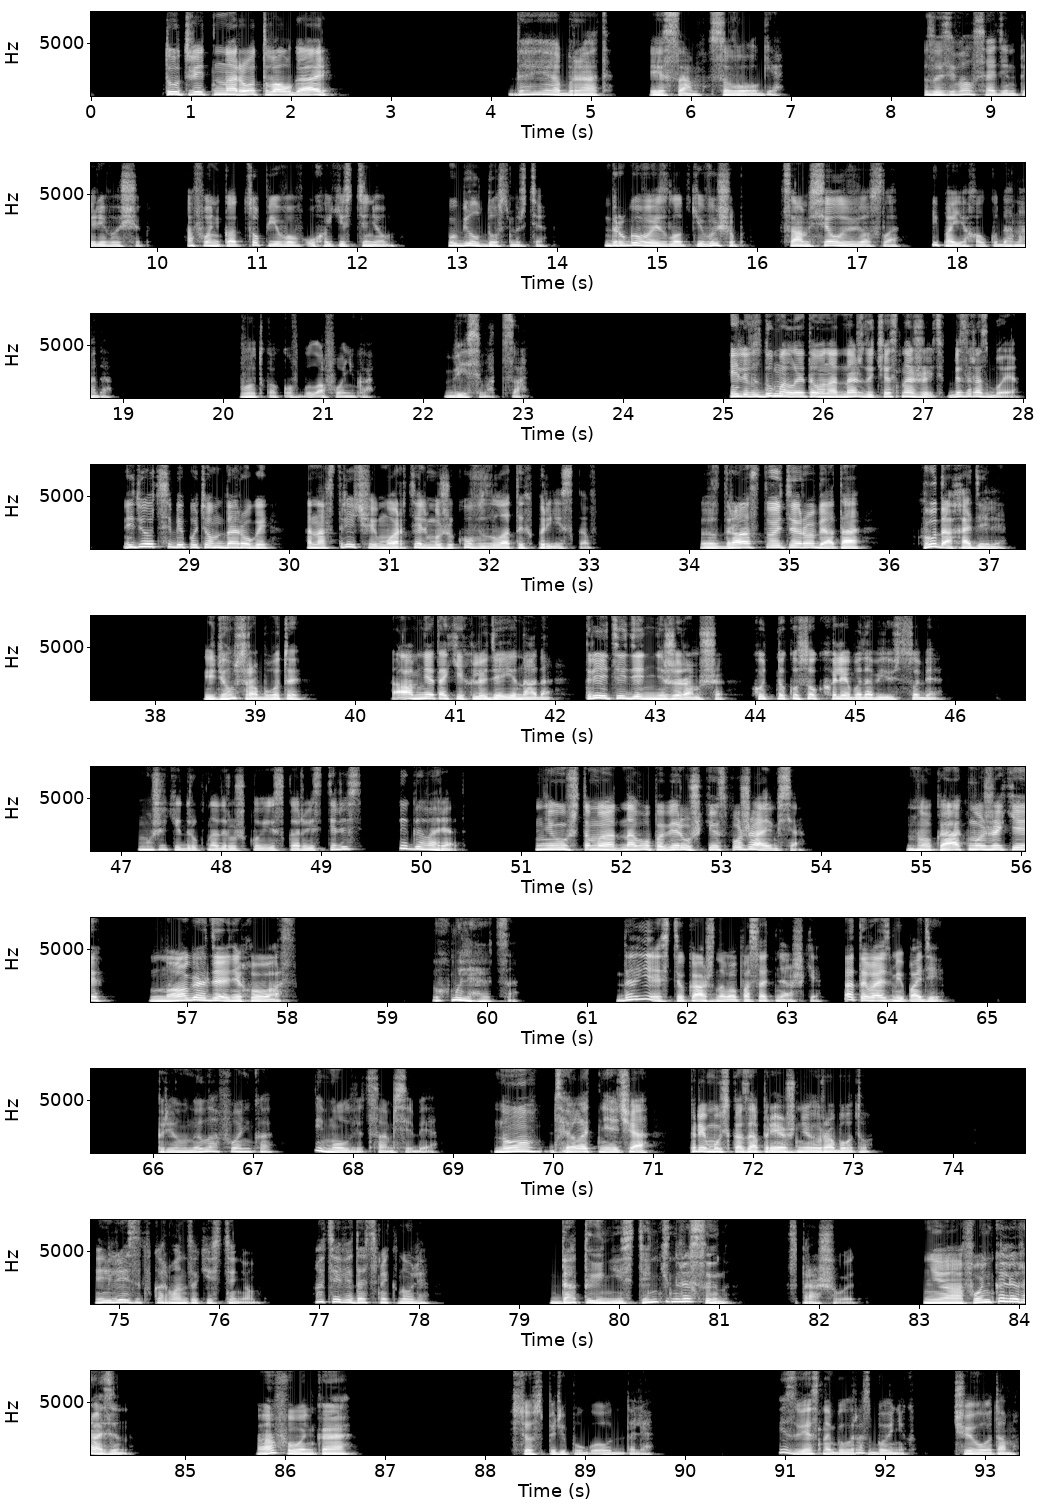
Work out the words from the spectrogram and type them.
«Тут ведь народ волгарь». «Да я, брат, И сам с Волги. Зазевался один перевозчик. Афонька отцоп его в ухо кистенем. Убил до смерти. Другого из лодки вышиб, сам сел в весла и поехал куда надо. Вот каков был Афонька. Весь в отца. Или вздумал это он однажды честно жить, без разбоя. Идет себе путем дорогой, а навстречу ему артель мужиков золотых приисков. «Здравствуйте, ребята! Куда ходили?» Идем с работы». «А мне таких людей и надо. Третий день не жирамши. Хоть на кусок хлеба добьюсь себе». Мужики друг на дружку искорыстились и говорят. «Неужто мы одного поберушки испужаемся?» «Ну как, мужики, много денег у вас?» Ухмыляются. «Да есть у каждого по сотняшке, а ты возьми, поди». Приуныла Фонька и молвит сам себе. «Ну, делать нечего, примусь-ка за прежнюю работу». И лезет в карман за кистенем. А те, видать, смекнули. «Да ты не Стенькин ли сын?» — спрашивают. «Не Афонька ли Разин?» «Афонька». Все с перепугу отдали. Известный был разбойник. Чего там?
